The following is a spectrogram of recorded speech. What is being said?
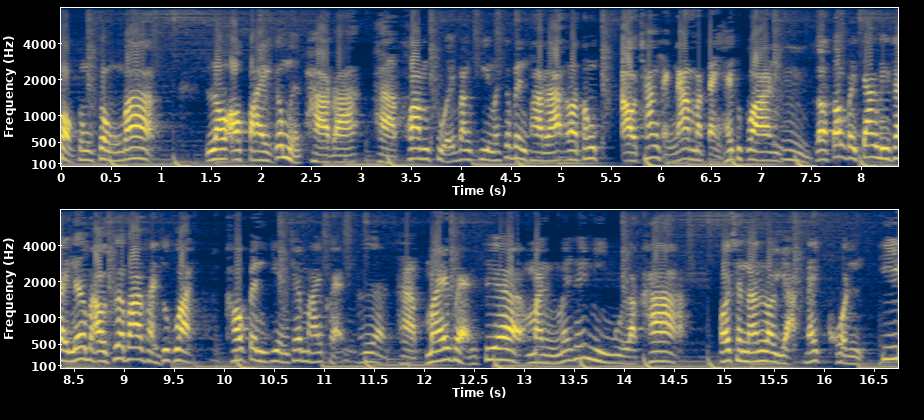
บอกตรงๆว่า เราเอาไปก็เหมือนภาระ ครับ ความสวยบางทีมันก็เป็นภาระ เราต้องเอาช่างแต่งหน้ามาแต่งให้ทุกวัน อืม เราต้องไปจ้างดีไซเนอร์มาเอาเสื้อผ้าใส่ทุกวัน เขาเป็นเพียงแค่ไม้แขวนเสื้อ ครับ ไม้แขวนเสื้อมันไม่ได้มีมูลค่า เพราะฉะนั้นเราอยากได้คนที่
